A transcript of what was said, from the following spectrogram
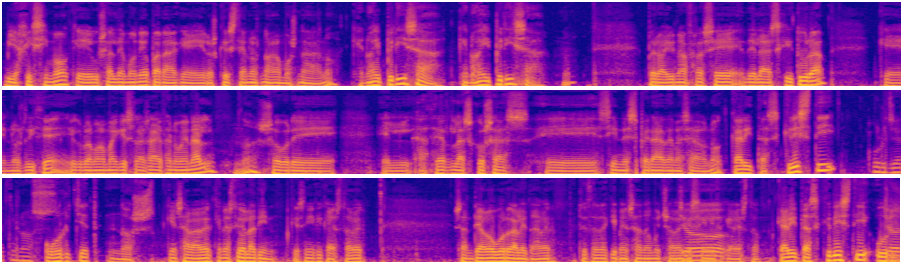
viejísimo que usa el demonio para que los cristianos no hagamos nada, ¿no? Que no hay prisa, que no hay prisa, ¿no? Pero hay una frase de la escritura que nos dice, yo creo que la mamá que se la sabe fenomenal, ¿no? Sobre el hacer las cosas eh, sin esperar demasiado, ¿no? Caritas Christi Urget nos. urget nos. ¿Quién sabe? A ver, ¿quién ha estudiado latín? ¿Qué significa esto? A ver. Santiago Burgaleta, a ver. Tú estás aquí pensando mucho a ver Yo- qué significa esto. Caritas Christi Yo urget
